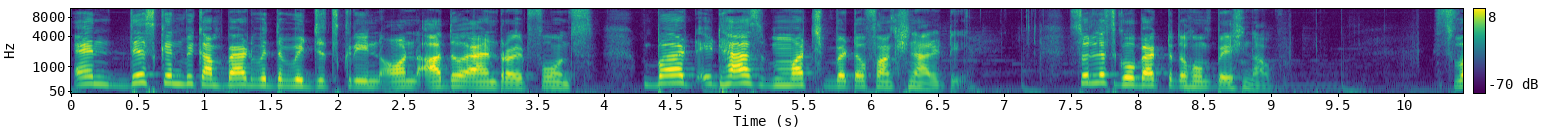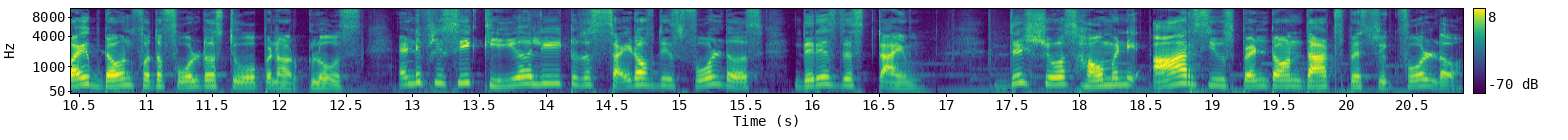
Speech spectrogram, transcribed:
and this can be compared with the widget screen on other Android phones, but it has much better functionality. So let's go back to the home page now. Swipe down for the folders to open or close and if you see clearly to the side of these folders, there is this time. This shows how many hours you spent on that specific folder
